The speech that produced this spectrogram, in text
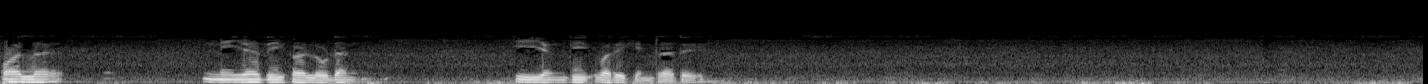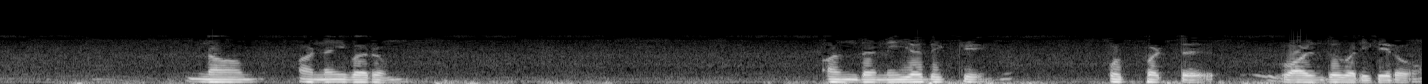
பல நியதிகளுடன் இயங்கி வருகின்றது. நாம் அனைவரும் அந்த நியதிக்கு உட்பட்டு வாழ்ந்து வருகிறோம்.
